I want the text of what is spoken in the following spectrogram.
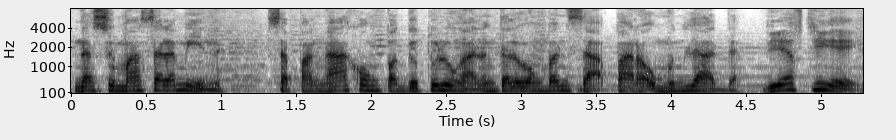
na sumasalamin sa pangakong pagtutulungan ng dalawang bansa para umunlad. The FTA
